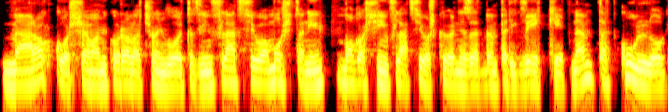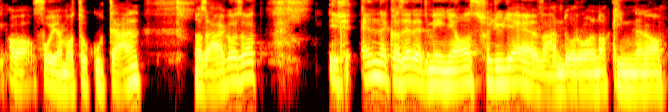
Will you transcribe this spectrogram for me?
Már akkor sem, amikor alacsony volt az infláció, a mostani magas inflációs környezetben pedig végképp nem, tehát kullog a folyamatok után az ágazat, és ennek az eredménye az, hogy ugye elvándorolnak innen a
